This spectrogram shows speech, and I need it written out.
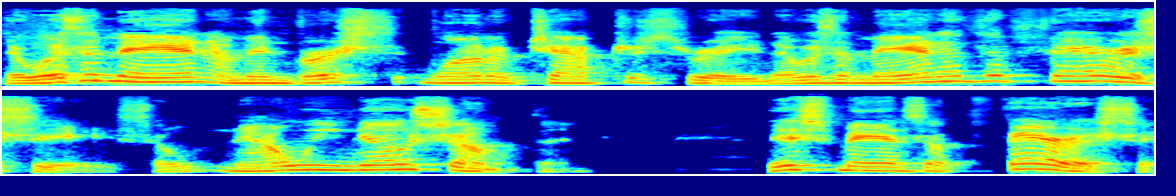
there was a man, I'm in verse one of chapter three, and there was a man of the Pharisees. So now we know something. This man's a Pharisee.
